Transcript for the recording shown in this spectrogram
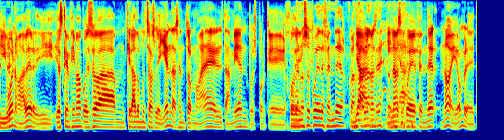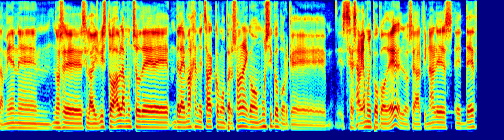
y bueno, a ver, y, y es que encima pues eso ha mm, creado muchas leyendas en torno a él también, pues porque, joder, Porque no se puede defender cuando ya, hablan no, de no se puede defender. No, y hombre, también, eh, no sé si lo habéis visto, habla mucho de, de la imagen de Chuck como persona y como músico porque se sabía muy poco de él. O sea, al final es eh, Death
